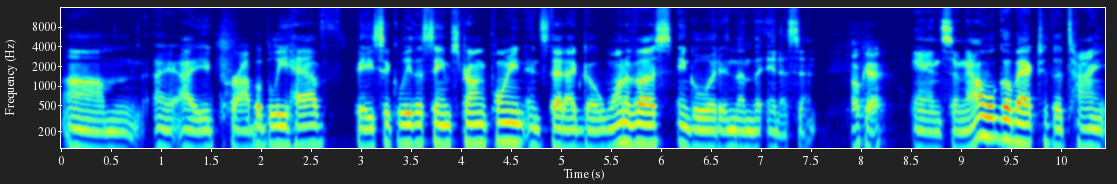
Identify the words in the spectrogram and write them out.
Um, I, I probably have basically the same strong point. Instead, I'd go one of us, Inglewood, and then the innocent. okay. And so now we'll go back to the time,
